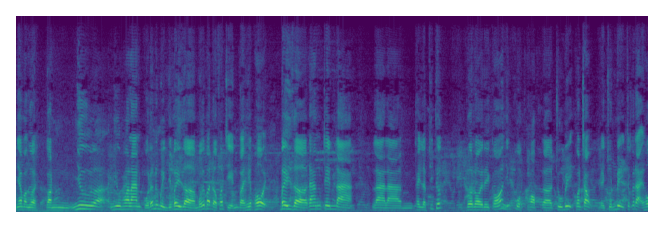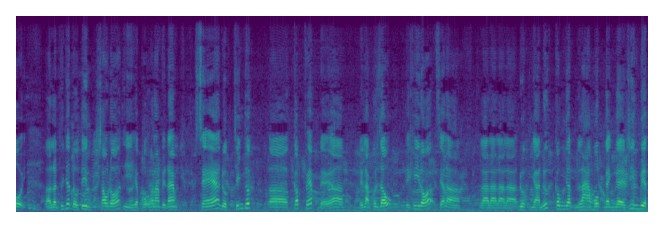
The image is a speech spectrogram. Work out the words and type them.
Nha mọi người còn như như Hoa Lan của đất nước mình thì bây giờ mới bắt đầu phát triển và hiệp hội bây giờ đang trên đà là là thành lập chính thức. Vừa rồi thì có những cuộc họp ờ, uh, chuẩn bị quan trọng để chuẩn bị cho cái đại hội À, lần thứ nhất đầu tiên sau đó thì hiệp hội Hoa Lan Việt Nam sẽ được chính thức uh, cấp phép để à, để làm con dấu. Thì khi đó sẽ là là là là là được nhà nước công nhận là một ngành nghề riêng biệt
